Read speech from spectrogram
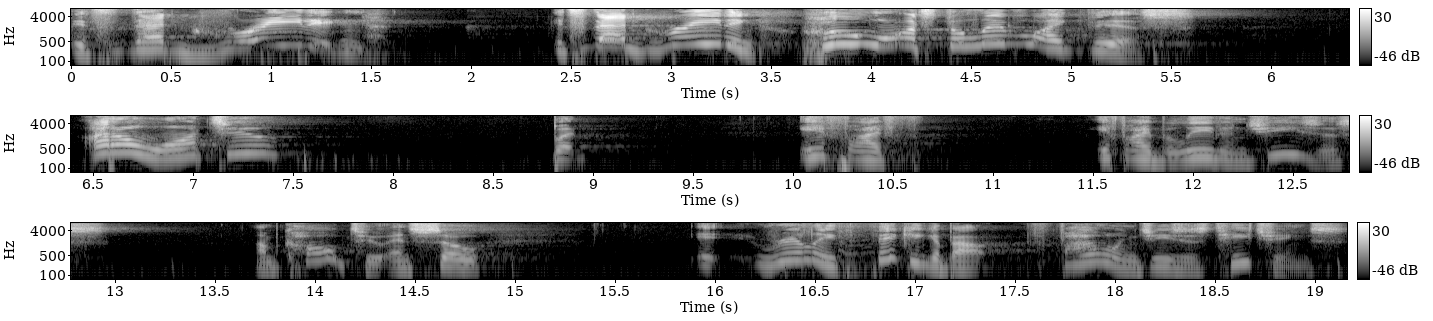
it's that grating. It's that grating. Who wants to live like this? I don't want to. But if I, if I believe in Jesus, I'm called to. And so, it, really thinking about following Jesus' teachings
